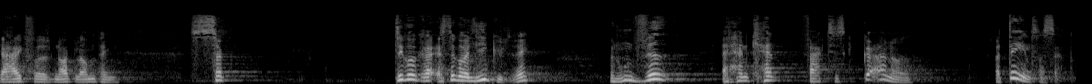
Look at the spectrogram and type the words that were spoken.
jeg har ikke fået nok lommepenge, så det kunne, altså, det kunne være ligegyldigt, ikke? Men hun ved, at han kan faktisk gøre noget. Og det er interessant.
